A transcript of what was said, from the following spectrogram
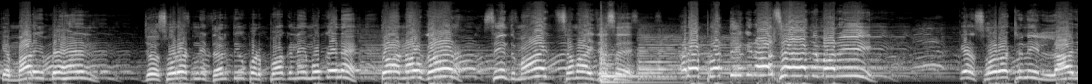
કે મારી બહેન જો સોરઠની ધરતી ઉપર પગ નહીં મૂકે ને, તો આ નવગણ સિંધમાં જ સમાઈ જશે. અરે પ્રતિજ્ઞા છે આજ મારી કે સોરઠની લાજ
